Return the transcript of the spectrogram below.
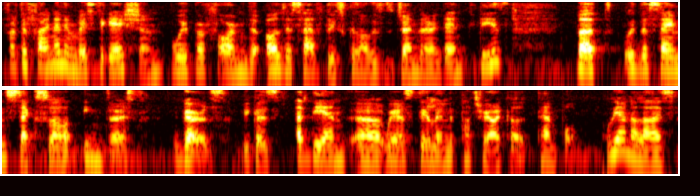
For the final investigation, we performed all the self-disclosed gender identities, but with the same sexual interest, girls, because at the end uh, we are still in the patriarchal temple. We analyzed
